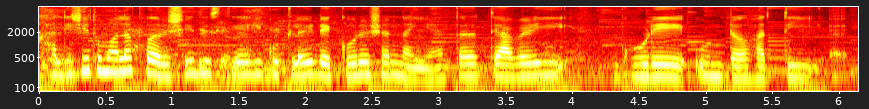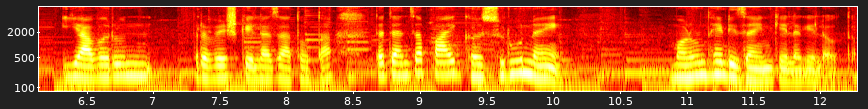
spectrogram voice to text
खाली जी तुम्हाला फरशी दिसते ही कुठलंही डेकोरेशन नाही आहे तर त्यावेळी घोडे उंट हत्ती यावरून प्रवेश केला जात होता. तर त्यांचा पाय घसरू नये म्हणून हे डिझाईन केलं गेलं होतं.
